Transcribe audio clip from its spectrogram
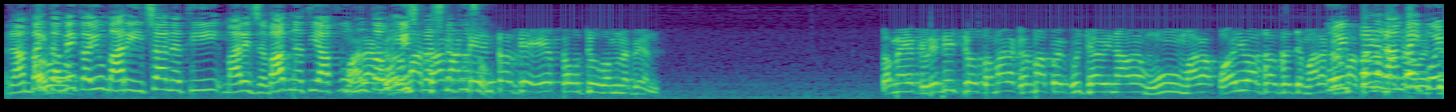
રામભાઈ તમે કહ્યું મારી ઈચ્છા નથી મારે જવાબ નથી આપવો. હું કહું એ જ પ્રશ્ન પૂછું. એ કહું છું તમને બેન. તમે એક લેડીઝ છો તમારા ઘરમાં કોઈ પૂછ્યા વિના આવે હું મારા પરિવાર સાથે છે મારા કોઈ પણ રામભાઈ કોઈ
